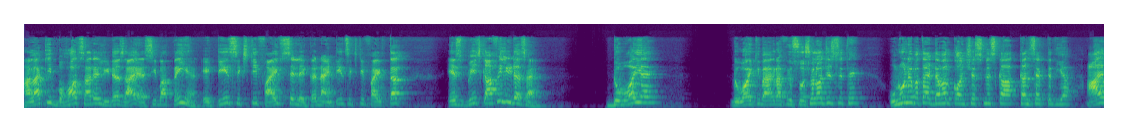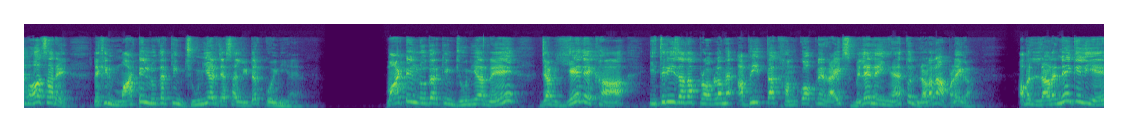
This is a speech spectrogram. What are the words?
हालाँकि बहुत सारे लीडर्स आए, ऐसी बात नहीं है। 1865 से लेकर 1965 तक इस बीच काफ़ी लीडर्स आए। डुबॉय आए। डुबॉय की बायोग्राफी सोशोलॉजिस्ट थे। उन्होंने बताया डबल कॉन्शियसनेस का कंसेप्ट दिया। आए बहुत सारे। लेकिन मार्टिन लूथर किंग जूनियर जैसा लीडर कोई नहीं आया। मार्टिन लूथर किंग जूनियर ने जब यह देखा इतनी ज़्यादा प्रॉब्लम है, अभी तक हमको अपने राइट्स मिले नहीं है तो लड़ना पड़ेगा। अब लड़ने के लिए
